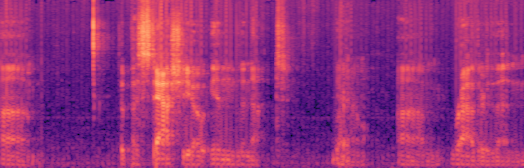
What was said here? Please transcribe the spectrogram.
um, the pistachio in the nut, you know, um, rather than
